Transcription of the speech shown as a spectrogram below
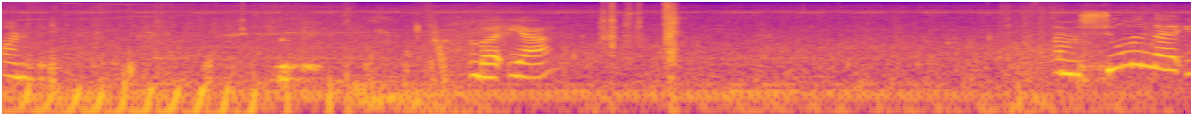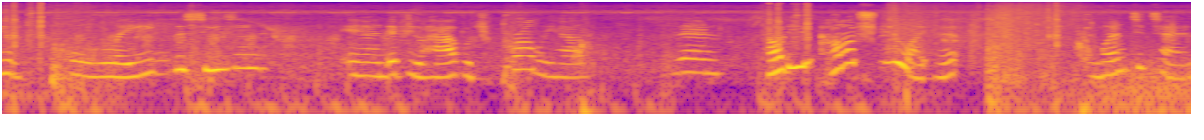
on a video. But yeah, I'm assuming that you've played the season, and if you have, which you probably have, then how do you, how much do you like it? 1 to 10.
